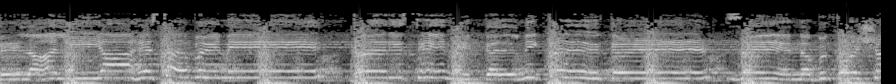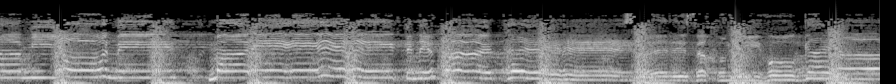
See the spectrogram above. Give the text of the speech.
بدلا لیا ہے سب نے۔ گھر سے نکل نکل کر زینب کو شامیوں نے مارے اتنے پتھر۔ سر زخمی ہو گیا۔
